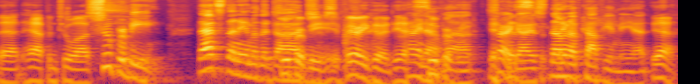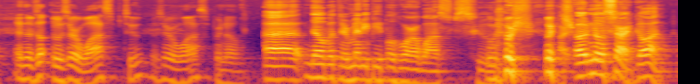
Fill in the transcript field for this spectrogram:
that happened to us. Super B. That's the name of the Dodge. Super B. Just Very good. Yeah, Super loud. B. Sorry, guys. Not enough coffee in me yet. Yeah, and there's, was there a wasp too? Was there a wasp or no? Uh, no, but there are many people who are wasps who. are, oh no, sorry. Go on.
